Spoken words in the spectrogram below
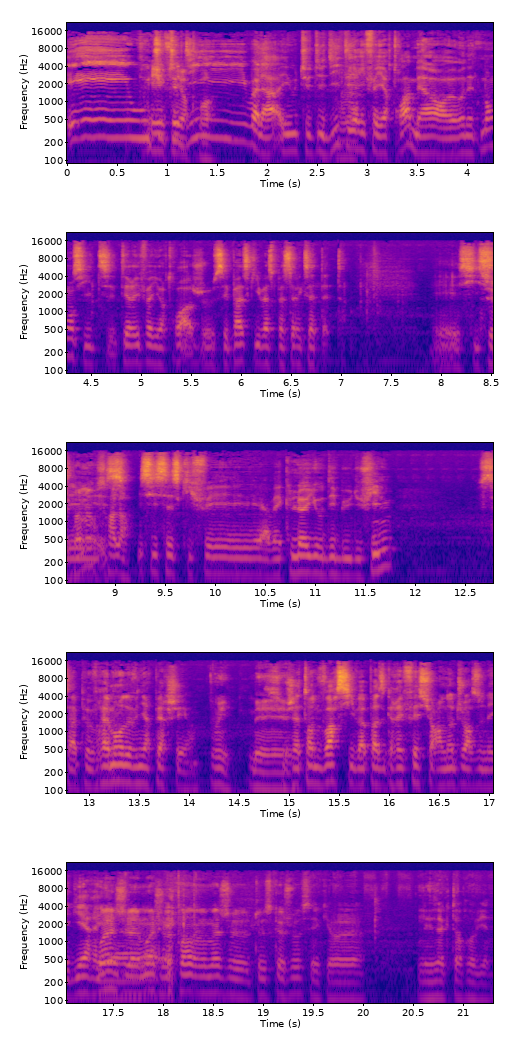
et où tu te dis, voilà, et où tu te dis. Terrifier 3. Mais alors, euh, honnêtement, si c'est Terrifier 3, je sais pas ce qui va se passer avec sa tête. Et si c'est si, si ce qu'il fait avec l'œil au début du film, ça peut vraiment devenir perché. hein. Oui, mais. J'attends de voir s'il va pas se greffer sur un autre Schwarzenegger. Et, Moi, je, euh, moi, je pense, moi je, tout ce que je veux, c'est que euh, les acteurs reviennent.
